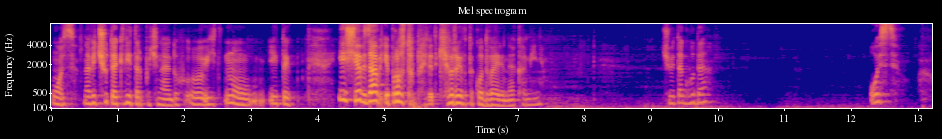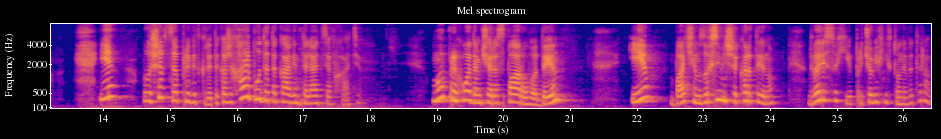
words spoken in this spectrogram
Ось, навіть чути, як вітер починає дух, е, ну, йти. І ще взяв і просто привідкрив тако двері на камінь. Чуєте, як гуде? Ось. І лишив це привідкрити. Каже, хай буде така вентиляція в хаті. Ми приходимо через пару годин і бачимо зовсім іншу картину. Двері сухі, причому їх ніхто не витирав.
